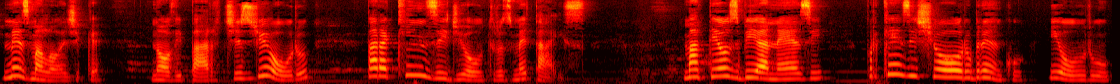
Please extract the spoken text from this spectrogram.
Mesma lógica nove partes de ouro para quinze de outros metais. Mateus Bianese, por que existe ouro branco e ouro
